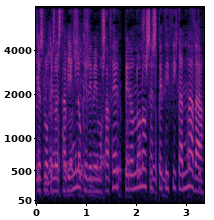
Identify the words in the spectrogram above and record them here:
qué es lo que no está bien y lo que debemos hacer, pero no nos especifican nada.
